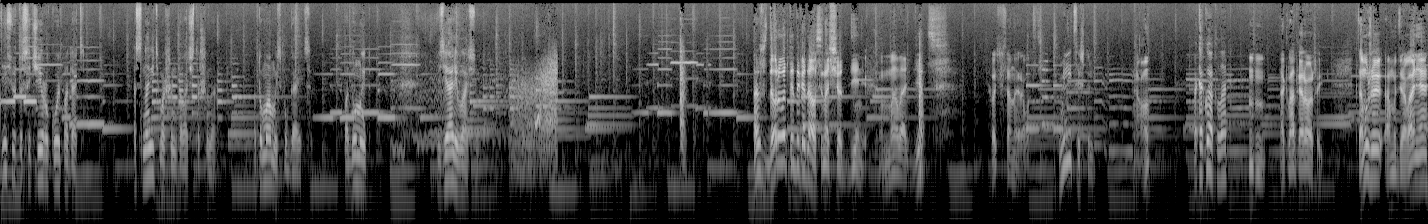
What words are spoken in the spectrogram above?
Здесь уж до сычей рукой подать. Остановите машину, товарищ старшина. А то мама испугается. Подумает, взяли Васю. А здорово ты догадался насчет денег. Молодец. Хочешь со мной работать? В милиции, что ли? Ну, А какой оклад? оклад хороший. К тому же, обмундирование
